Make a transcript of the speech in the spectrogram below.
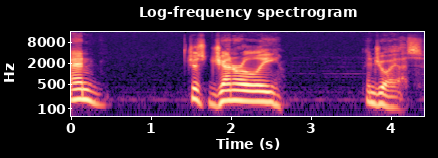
and just generally enjoy us.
